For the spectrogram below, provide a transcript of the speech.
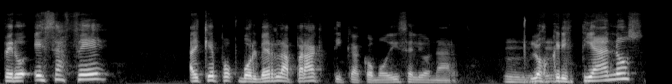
Pero esa fe hay que volver la práctica, como dice Leonardo. Los cristianos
